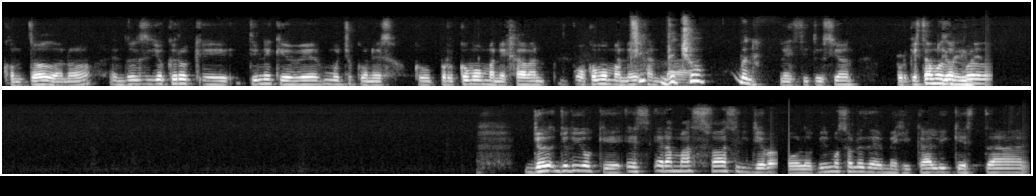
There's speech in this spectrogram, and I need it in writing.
con todo, ¿no? Entonces yo creo que tiene que ver mucho con eso, co- por cómo manejaban o cómo Sí, manejan de la, hecho, bueno, la institución, porque estamos Dime, de dime. acuerdo. Yo, yo digo que es, era más fácil llevar los mismos soles de Mexicali que están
